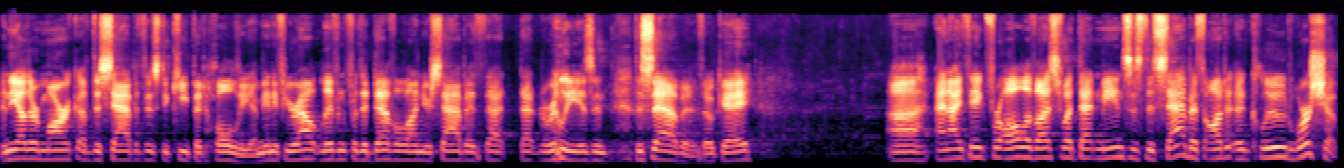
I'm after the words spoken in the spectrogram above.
And the other mark of the Sabbath is to keep it holy. I mean, if you're out living for the devil on your Sabbath, that, that really isn't the Sabbath, okay? Uh, and I think for all of us, what that means is the Sabbath ought to include worship.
